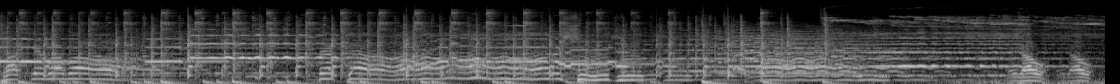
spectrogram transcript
থাকে বাবা দেখার সুযোগ legal, legal.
